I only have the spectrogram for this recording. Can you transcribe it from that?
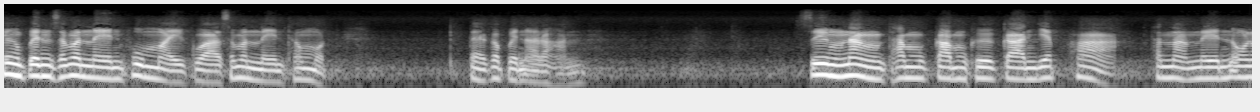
ซึ่งเป็นสมณเณรผู้ใหม่กว่าสมณเณรทั้งหมด แต่ก็เป็นอรหันต์ซึ่งนั่งทำกรรมคือการเย็บผ้า ท่านเนนองค์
